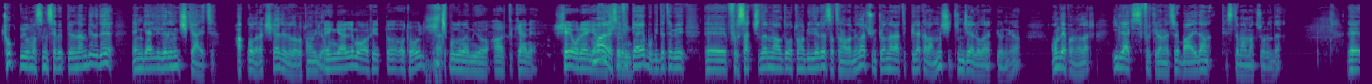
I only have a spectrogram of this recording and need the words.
çok duyulmasının sebeplerinden biri de engellilerin şikayeti. Haklı olarak şikayet ediyorlar otomobil yok. Engelli muafiyetli otomobil hiç bulunamıyor artık yani. Şey oraya gelmiş. Maalesef durumda. hikaye bu. Bir de tabii e, fırsatçıların aldığı otomobilleri de satın alamıyorlar. Çünkü onlar artık plakalanmış ikinci el olarak görünüyor. Onu da yapamıyorlar. İlla ki sıfır kilometre bayiden teslim almak zorunda. E,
